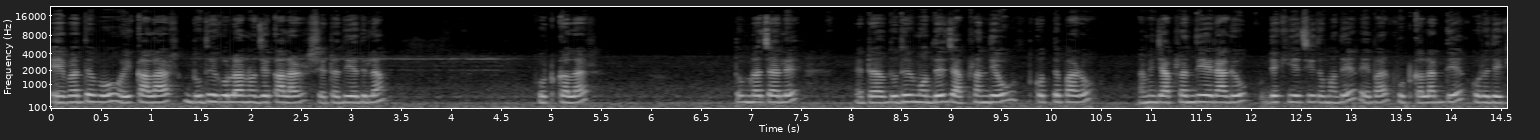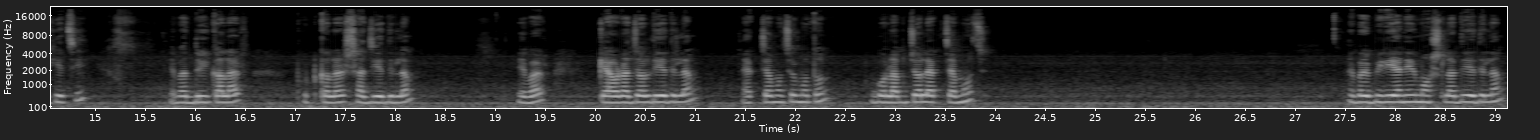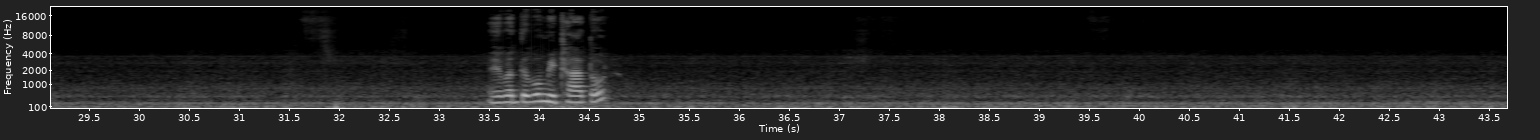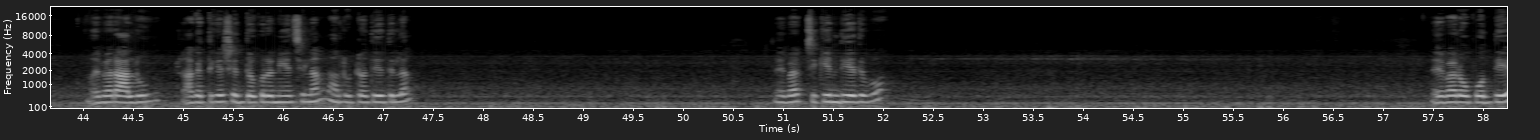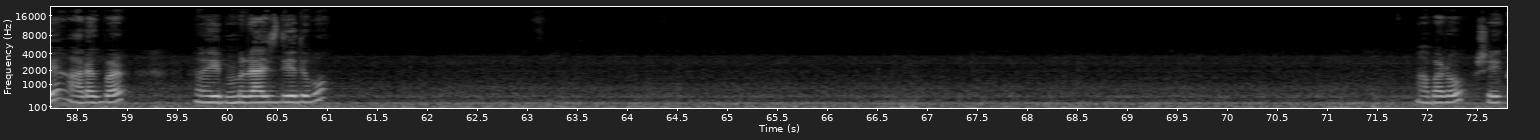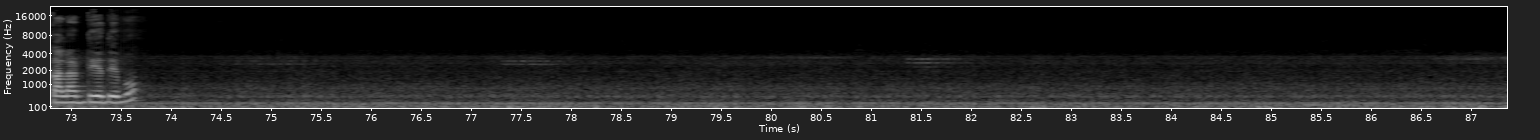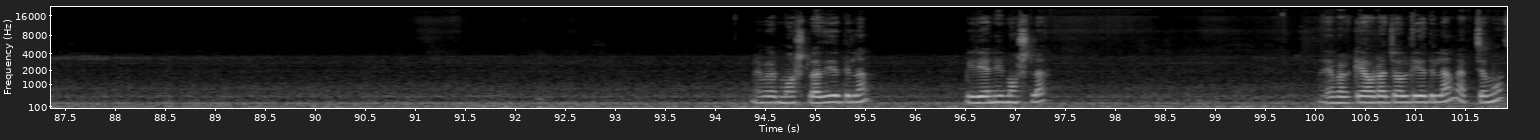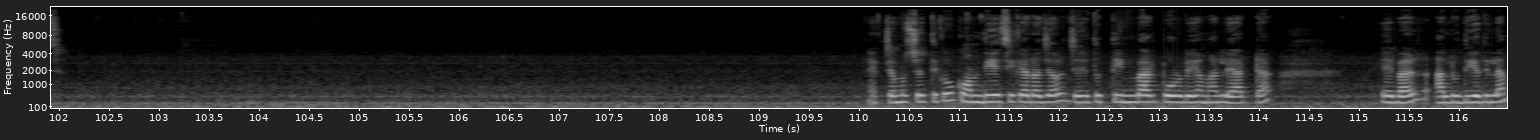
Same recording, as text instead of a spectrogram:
এবার দেব ওই কালার, দুধে গোলানো যে কালার, সেটা দিয়ে দিলাম। Food colour. তোমরা চাইলে এটা দুধের মধ্যে জাফরান দিয়েও করতে পারো। আমি জাফরান দিয়ে এর আগেও দেখিয়েছি তোমাদের। এবার ফুড কালার দিয়ে করে দেখিয়েছি। এবার দুই কালার ফুড কালার সাজিয়ে দিলাম। এবার কেওড়া জল দিয়ে দিলাম। এক চামচের মতন। গোলাপ জল এক চামচ। এবার বিরিয়ানির মশলা দিয়ে দিলাম। এবার দেব মিঠা আতর। এবার আলু আগে থেকে সেদ্ধ করে নিয়েছিলাম, আলুটা দিয়ে দিলাম। এবার চিকেন দিয়ে দেব। এবার ওপর দিয়ে আর একবার রাইস দিয়ে দেবো। আবারও সেই কালার দিয়ে দেব। এবার মশলা দিয়ে দিলাম। বিরিয়ানির মশলা। এবার কেওড়া জল দিয়ে দিলাম এক চামচ। এক চামচের থেকেও কম দিয়েছি কেওড়া জল, যেহেতু তিনবার পড়বে আমার লেয়ারটা। এবার আলু দিয়ে দিলাম।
